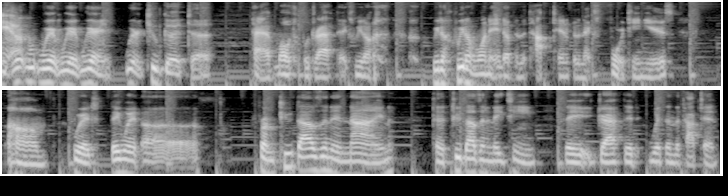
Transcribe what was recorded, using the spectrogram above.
Yeah. we're we're we're we're, we're too good to have multiple draft picks. We don't we don't we don't want to end up in the top 10 for the next 14 years um, which they went uh, from 2009 to 2018. They drafted within the top 10.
